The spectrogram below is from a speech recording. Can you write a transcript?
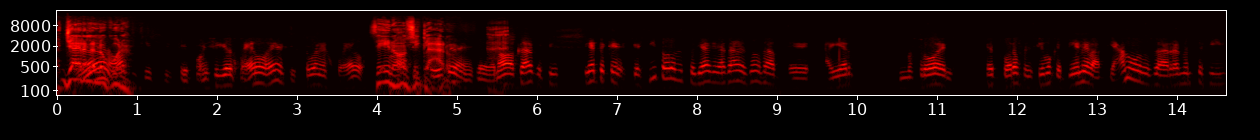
tal? ya era la No, locura. Sí, sí, sí, pues siguió el juego, ¿eh? Sí estuvo en el juego. Sí, no, sí, claro. Sí, sí, sí. No, claro que sí. Fíjate que, que sí, todos pues ya, ya sabes, ¿no? O sea, eh, ayer mostró el, el poder ofensivo que tiene, bateamos, o sea, realmente sí,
